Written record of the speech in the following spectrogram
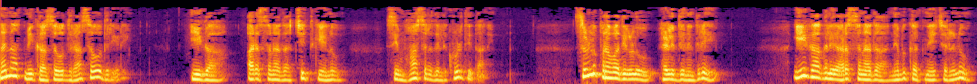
ನನ್ನಾತ್ಮಿಕ ಸಹೋದರ, ಸಹೋದರಿಯರೇ, ಈಗ ಅರಸನಾದ ಚಿತ್ಕೆಯನ್ನು ಸಿಂಹಾಸನದಲ್ಲಿ ಕುಳಿತಿದ್ದಾನೆ. ಸುಳ್ಳು ಪ್ರವಾದಿಗಳು ಹೇಳಿದ್ದೇನೆಂದರೆ, ಈಗಾಗಲೇ ಅರಸನಾದ ನೆಬಕತ್ ನೇಚರನು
